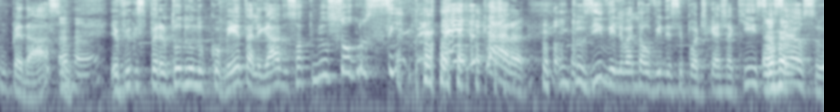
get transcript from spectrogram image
um pedaço, Aham. eu fico esperando todo mundo comer, tá ligado? Só que meu sogro sempre pega, cara. Inclusive, ele vai estar ouvindo esse podcast aqui, seu Celso.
